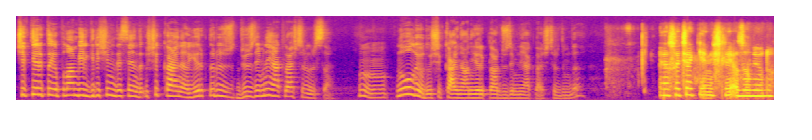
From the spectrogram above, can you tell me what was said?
Çift yarıkta yapılan bir girişim deseninde ışık kaynağı yarıklar düz- düzlemine yaklaştırılırsa. Hmm, ne oluyordu ışık kaynağını yarıklar düzlemine yaklaştırdığımda? E, saçak genişliği azalıyordu.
